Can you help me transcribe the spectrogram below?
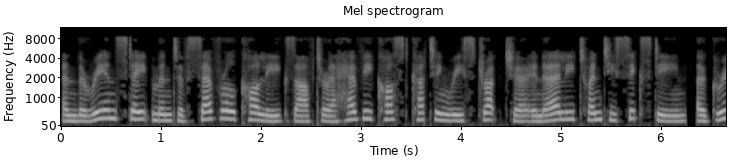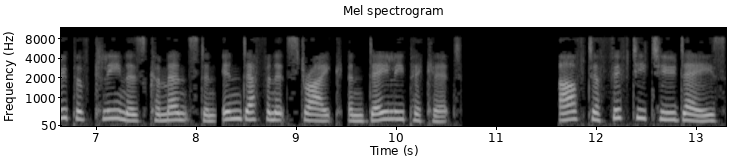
and the reinstatement of several colleagues after a heavy cost-cutting restructure in early 2016, a group of cleaners commenced an indefinite strike and daily picket. After 52 days,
